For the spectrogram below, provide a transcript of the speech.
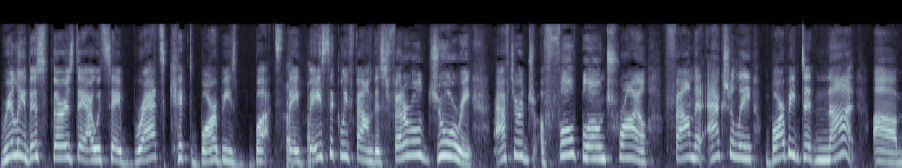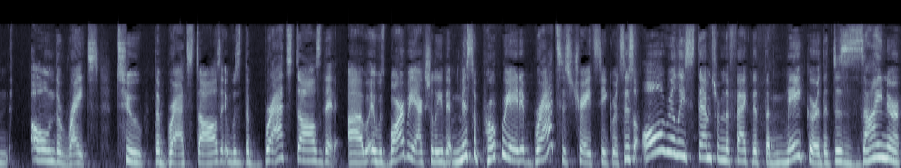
Really, this Thursday, I would say Bratz kicked Barbie's butt. They basically found this federal jury, after a, a full blown trial, found that actually Barbie did not um, own the rights to the Bratz dolls. It was the Bratz dolls that, uh, it was Barbie actually, that misappropriated Bratz's trade secrets. This all really stems from the fact that the maker, the designer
